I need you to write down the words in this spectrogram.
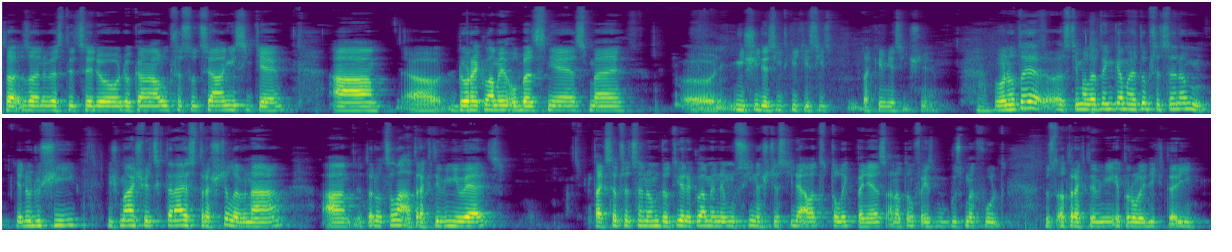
za, za investici do, do kanálu přes sociální sítě a eh, do reklamy obecně jsme nižší desítky tisíc taky měsíčně. Hmm. Ono to je, s těma letenkami je to přece jenom jednodušší, když máš věc, která je strašně levná a je to docela atraktivní věc, tak se přece jenom do té reklamy nemusí naštěstí dávat tolik peněz a na tom Facebooku jsme furt dost atraktivní i pro lidi, kteří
